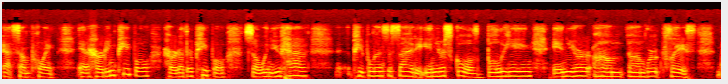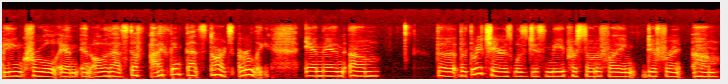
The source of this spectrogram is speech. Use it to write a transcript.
at some point. And hurting people hurt other people. So when you have people in society, in your schools, bullying, in your um, um, workplace, being cruel, and, and all of that stuff, I think that starts early. And then, um, the the three chairs was just me personifying different um,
